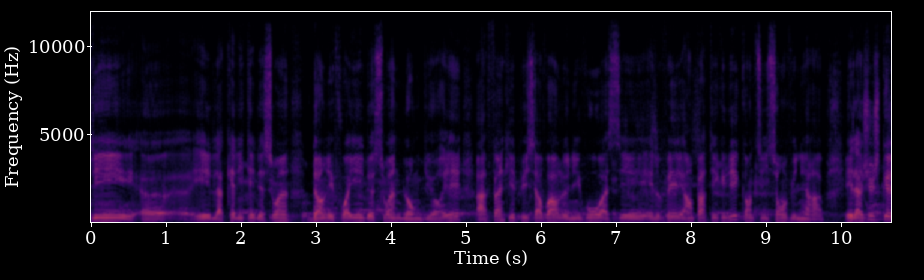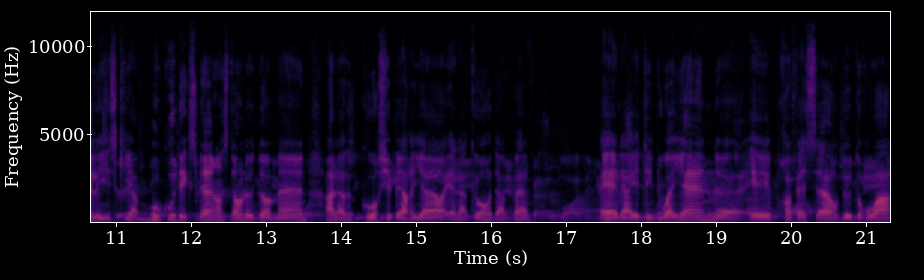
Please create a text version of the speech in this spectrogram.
des, euh, et la qualité des soins dans les foyers de soins de longue durée afin qu'ils puissent avoir le niveau assez élevé, en particulier quand ils sont vulnérables. Et la juge Galise, qui a beaucoup d'expérience dans le domaine à la Cour supérieure et à la Cour d'appel, Elle a été doyenne et professeure de droit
